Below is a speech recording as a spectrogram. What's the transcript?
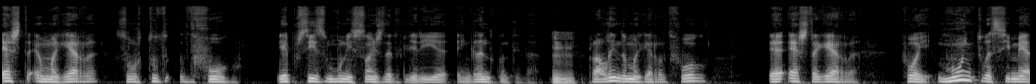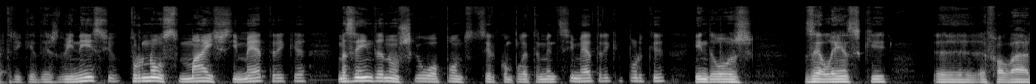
esta é uma guerra, sobretudo, de fogo. E é preciso munições de artilharia em grande quantidade. Uhum. Para além de uma guerra de fogo, eh, esta guerra foi muito assimétrica desde o início, tornou-se mais simétrica, mas ainda não chegou ao ponto de ser completamente simétrica, porque ainda hoje Zelensky, uh, a falar,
